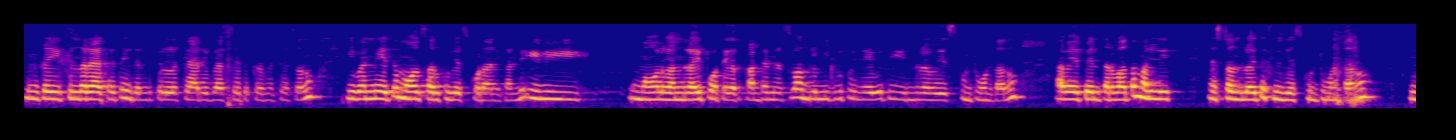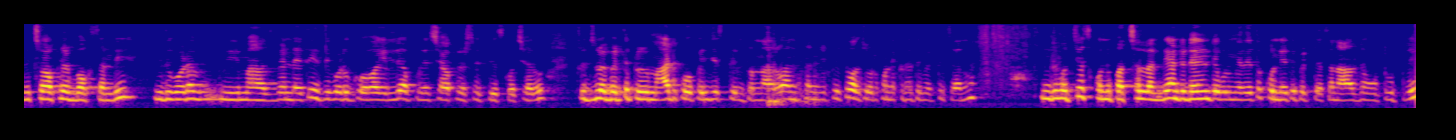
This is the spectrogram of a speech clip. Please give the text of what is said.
ఇంకా ఈ కింద ర్యాక్ అయితే ఇదండి పిల్లల క్యారీ బ్యాగ్స్ అయితే ఇక్కడ పెట్టేశాను. ఇవన్నీ అయితే మామూలు సరుకులు వేసుకోవడానికి అండి ఇవి మామూలుగా అందులో అయిపోతాయి కదా కంటైనర్స్లో అందులో మిగిలిపోయిన ఏవైతే ఇందులో వేసుకుంటూ ఉంటాను అవి అయిపోయిన తర్వాత మళ్ళీ నెక్స్ట్ అందులో అయితే ఫిల్ చేసుకుంటూ ఉంటాను. ఇది చాక్లెట్ బాక్స్ అండి. ఇది కూడా ఈ మా హస్బెండ్ అయితే ఇది కూడా గోవా వెళ్ళి అప్పుడే చాక్లెట్స్ అయితే తీసుకొచ్చారు. ఫ్రిడ్జ్లో పెడితే పిల్లలు మాటికి ఓపెన్ చేసి తింటున్నారు. అందుకని చెప్పేసి వాళ్ళు చూడకుండా ఇక్కడైతే పెట్టేశాను. ఇంక వచ్చేసి కొన్ని పచ్చళ్ళు అండి అంటే డైనింగ్ టేబుల్ మీద అయితే కొన్ని అయితే పెట్టేశాను. ఆల్రెడీ ఒక టూ త్రీ.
